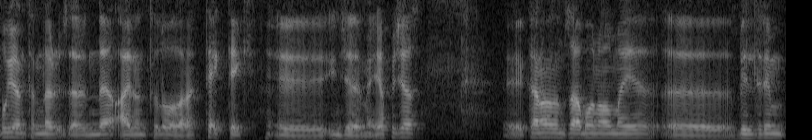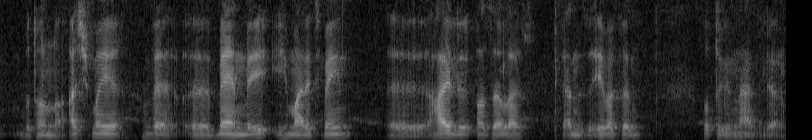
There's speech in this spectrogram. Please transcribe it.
bu yöntemler üzerinde ayrıntılı olarak tek tek e, inceleme yapacağız. E, kanalımıza abone olmayı, e, bildirim butonunu açmayı ve e, beğenmeyi ihmal etmeyin. E, hayırlı pazarlar. Kendinize iyi bakın. Mutlu günler diliyorum.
